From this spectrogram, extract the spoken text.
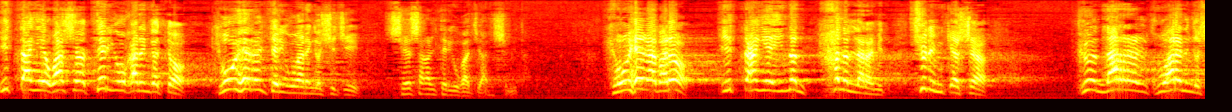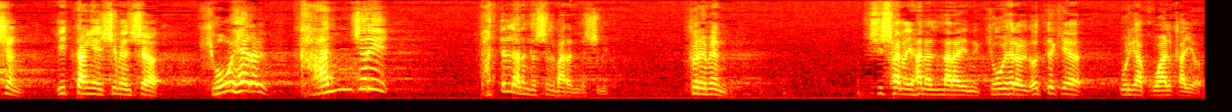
이 땅에 와서 데리고 가는 것도 교회를 데리고 가는 것이지 세상을 데리고 가지 않습니다. 교회가 바로 이 땅에 있는 하늘나라입니다. 주님께서 그 나라를 구하라는 것은 이 땅에 있으면서 교회를 간절히 받들라는 것을 말하는 것입니다. 그러면 지상의 하늘나라에 있는 교회를 어떻게 우리가 구할까요?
